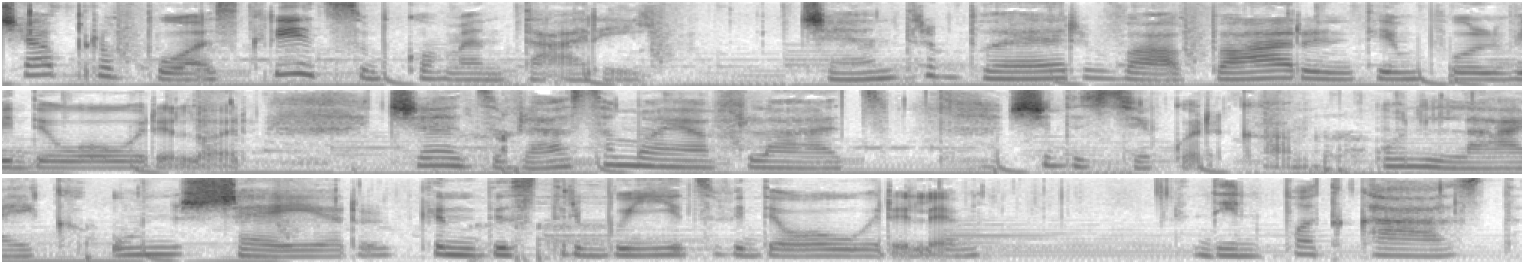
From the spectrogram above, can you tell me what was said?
Și apropo, scrieți sub comentarii ce întrebări vă apar în timpul videourilor, ce ați vrea să mai aflați? Și desigur că un like, un share când distribuiți videourile din podcast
